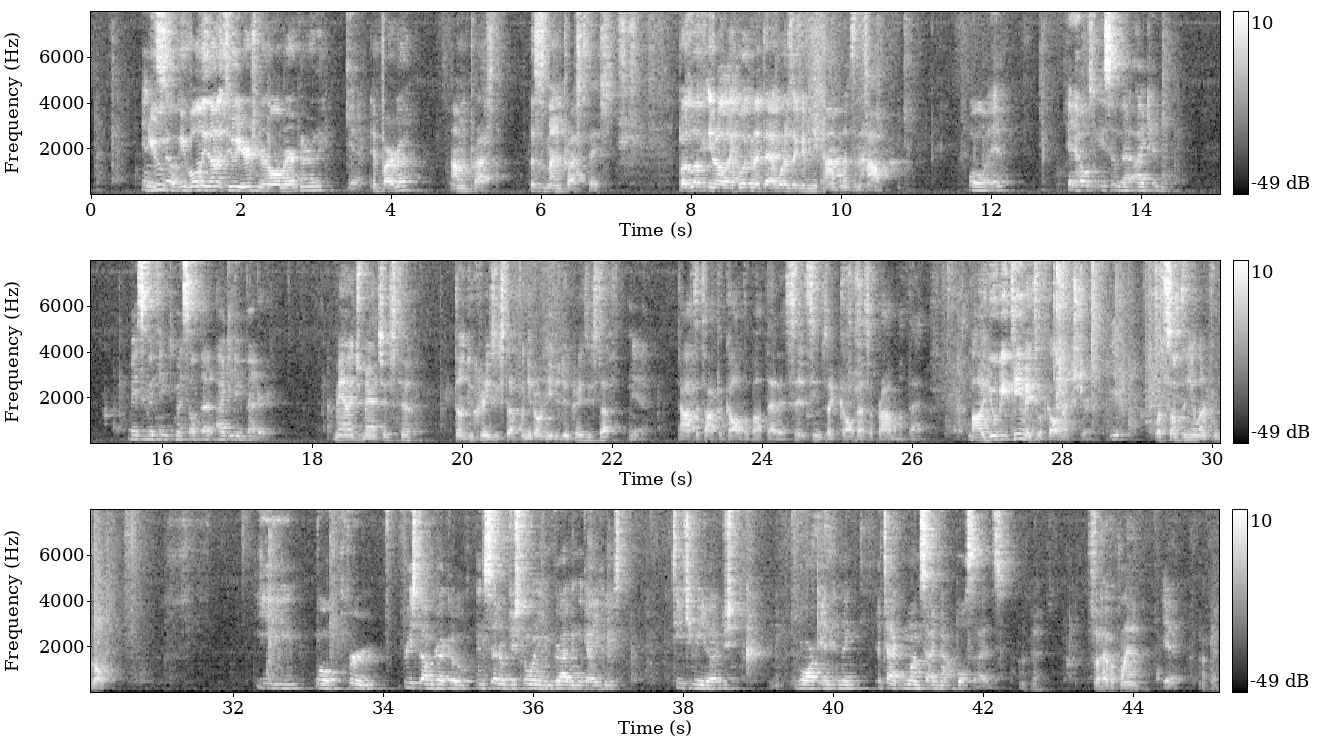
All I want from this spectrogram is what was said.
and You, so you've only done it two years and you're an All-American already? yeah, in Fargo? I'm impressed. This is my impressed face. But look, you know, like looking at that, what is it giving you confidence and how? well it it helps me so that I could basically think to myself that I could do better. Manage matches too. Don't do crazy stuff when you don't need to do crazy stuff. Yeah. I'll have to talk to Galt about that. It's, it seems like Galt has a problem with that. Uh, you'll be teammates with Galt next year. Yeah. What's something you learned from Galt? He well for freestyle Greco instead of just going in and grabbing the guy, he was teaching me to just walk in and then attack one side, not both sides. Okay. So have a plan? Yeah. Okay.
